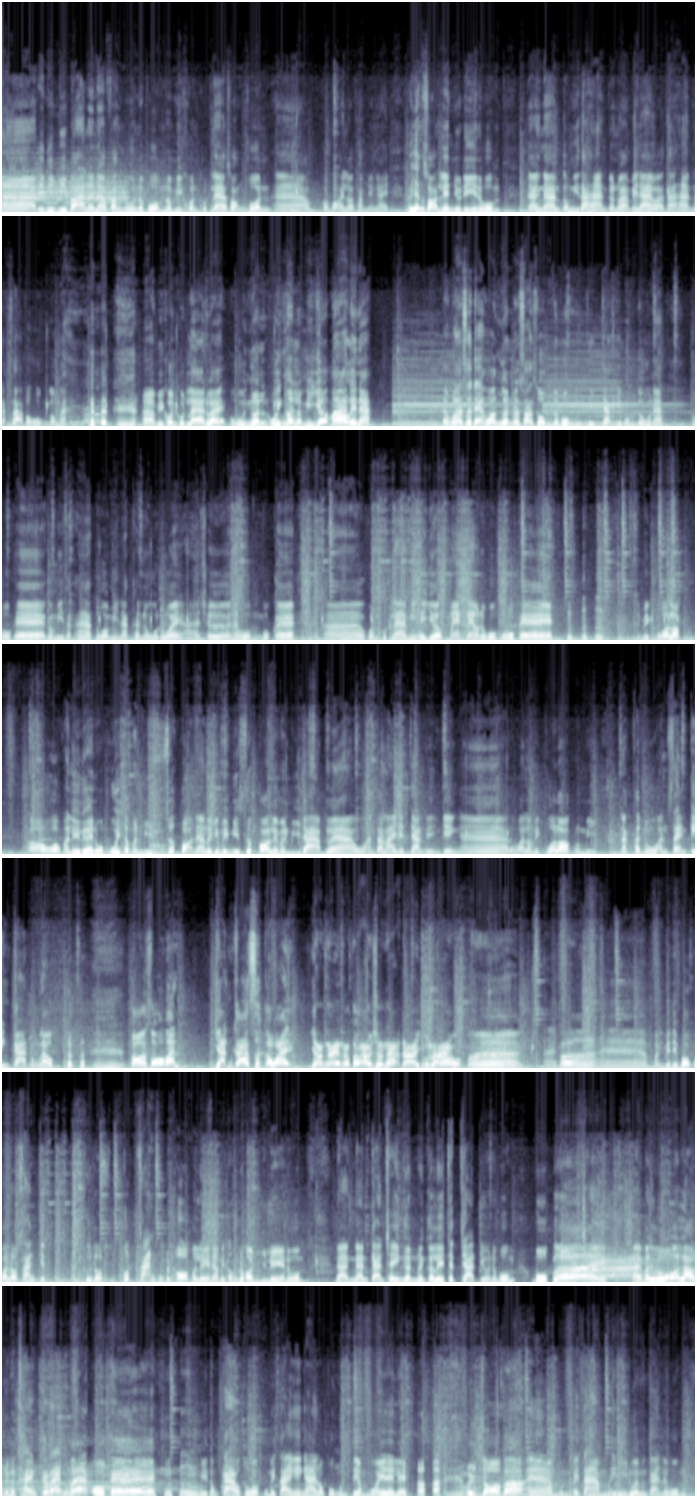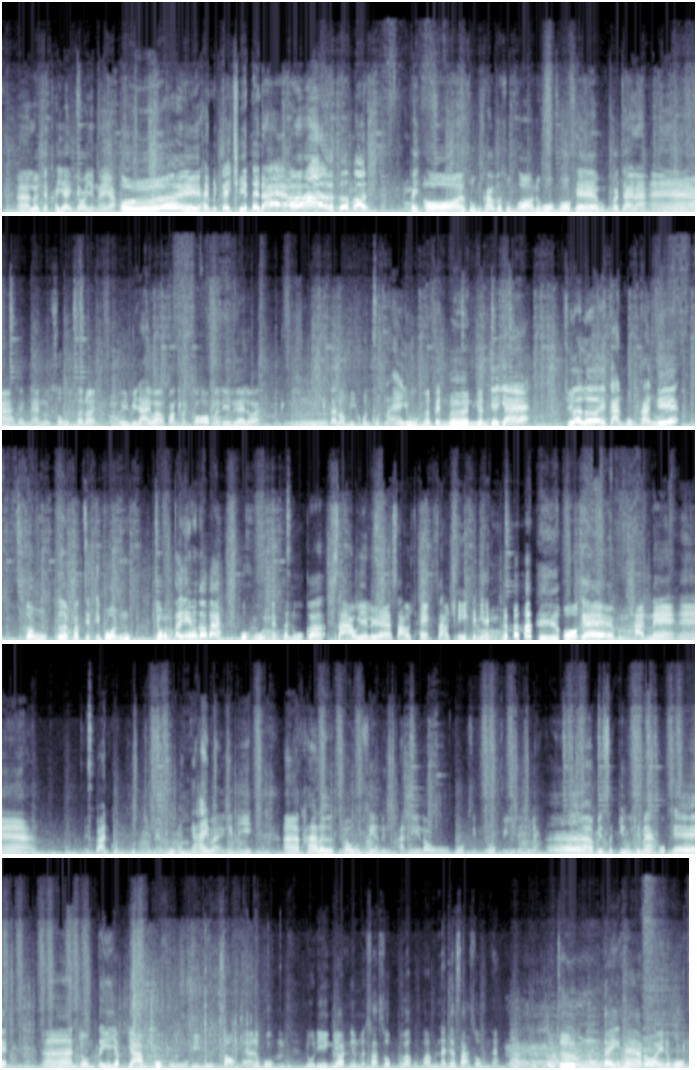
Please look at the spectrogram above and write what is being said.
อ่า ทีนี้มีบ้านแล้วนะ ฝั่งนู้นนะผมเรามีคนขุดแร่สองคนอ่าขอบอกให้เราทำยังไง ก็ยังสอนเล่นอยู่ดีนะผม ดังนั้นต้องมีทหารก่อนว่าไม่ได้ว่าทหารรักษาพระองค์ต้องมาอ่ามีคนขุดแร่ด้วยโอ้โหเงินอุ้ยเงินเรามีเยอะมากเลยนะ แต่ว่าแสดงว่าเงินมันสะสมนะผมที่จากที่ผมดูนะโอเค ก็มีสักห้าตัวมีนักธนูด้วยอาเชอร์นะผมโอเคอ่าคนขุดแร่มีให้เยอะแม็กแล้วนะผมโอเคจะไม่กลัวหรอก เอาออกมาเรื่อยๆนะอุ้ยแต่มันมีเสื้อเกาะนะ เรายังไม่มีเสื้อเกาะเลยมันมีดาบด้วยอะโอ้อันตรายจัดๆเลยจริงๆอ่าแต่ว่าเราไม่กลัวหรอกเรามีนักธนูอันแสนเก่งกาจของเรา ต่อสู้มัน ยันข้าศึกเอาไว้ ยังไงเราต้องเอาชนะได้อยู่แล้วมาอ่าก็อ่ามันไม่ได้บอกว่าเราสร้างเจ็ดคือเรากดสร้างปุ๊บมันออกมาเลยนะ ไม่ต้องรอดีเลยนะผม ดังนั้นการใช้เงินมันก็เลยจัดจัดอยู่นะผมบุกเลย ให้มันรู้ว่าเรานี่มันแข็งแกร่งมากโอเค มีต้องก้าวตัวกูไม่ตายง่ายๆหรอกพวกมึงเตรียมมวยได้เลยเฮ้ยจอก็อ่าหมุนไปตามไอ้นี่ด้วยเหมือนกันนะผมอ่าเราจะขยายจอยังไงอะเอ้ยให้มันใกล้ชิดเลยนะเออใครอ๋อซูมเข้ากับซูมออกนะผมโอเค ผมเข้าใจแล้วอ่าดังนั้นซูมซะหน่อยเฮ้ยไม่ได้ว่ะฝั่งมันก็ออกมาเรื่อยๆเลยว่ะ อืมแต่เรามีคนขุดแร่อยู่เงินเป็นหมื่นเงินเยอะแยะ เชื่อเลยการบุกครั้งนี้ ต้องเกิดประสิทธิผลโจมตีมันก็ไป โอ้โห นักธนูก็ซาวใหญ่เลยอะซาวแท็กซาวเช็คกันไง โอเค มึงพังแน่อ่าเป็นบ้านคนขุดใช่ไหมอู้มันง่ายว่ะอย่างนี้ อ่า ถ้าเราเราเสียหนึ่งพันนี่เราบวก10ตัวฟรีเลยใช่ไหมอ่า เป็นสกิลใช่ไหมโอเค อ่าโจมตียับยับโอ้โหมีหมื่นสองแล้วนะผม ดูดิยอดเงินมันสะสมหรือเปล่าผมว่ามันน่าจะสะสมนะจึมได้ห้าร้อยนะผม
